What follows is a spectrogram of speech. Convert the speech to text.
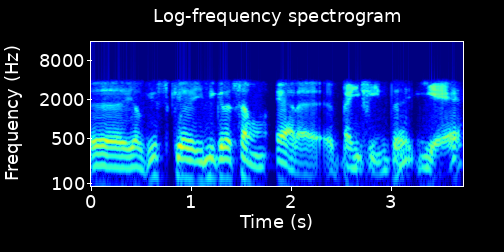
Uh, ele disse que a imigração era bem-vinda, e é,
